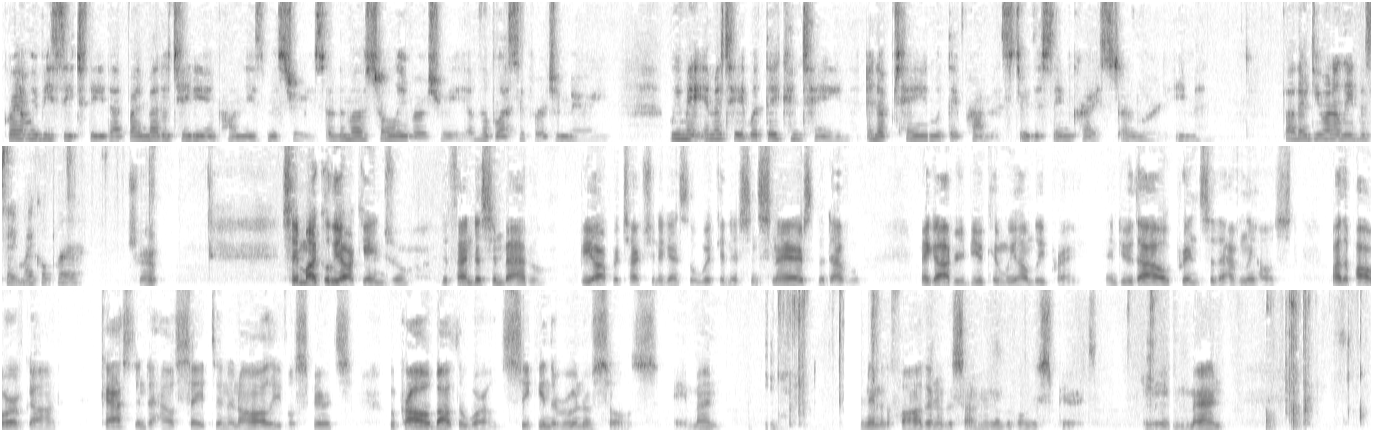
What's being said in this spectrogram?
Grant, we beseech thee, that by meditating upon these mysteries of the most holy rosary of the Blessed Virgin Mary, we may imitate what they contain and obtain what they promise through the same Christ our Lord. Amen. Father, do you want to lead the St. Michael prayer? Sure. St. Michael the Archangel, defend us in battle. Be our protection against the wickedness and snares of the devil. May God rebuke him, we humbly pray. And do thou, O Prince of the heavenly host, by the power of God, cast into hell Satan and all evil spirits who prowl about the world, seeking the ruin of souls. Amen. Amen. In the name of the Father, and of the Son, and of the Holy Spirit. Amen.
